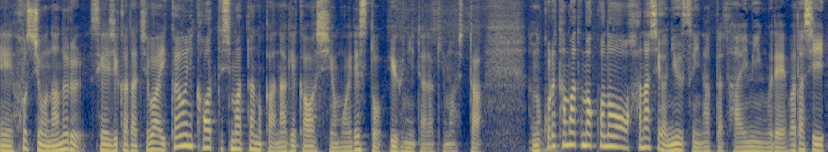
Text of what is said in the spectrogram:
えー保守を名乗る政治家たちはいかように変わってしまったのか嘆かわしい思いですというふうにいただきました。あの、これたまたまこの話がニュースになったタイミングで、私、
